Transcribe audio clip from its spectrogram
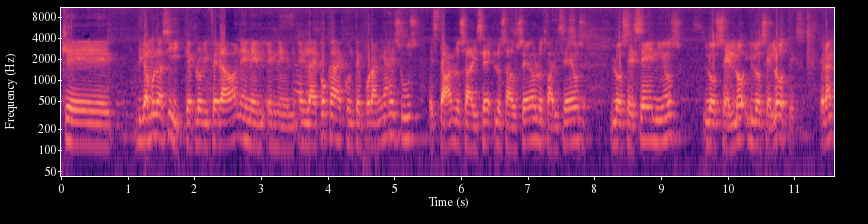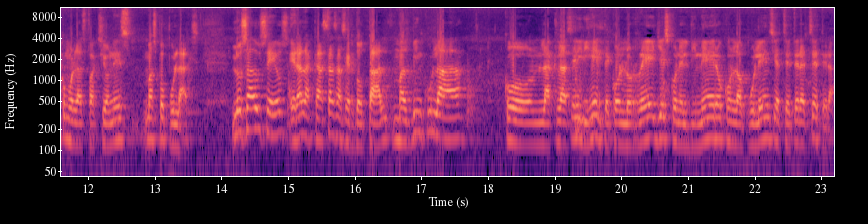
que digámoslo así, que proliferaban en, el, en, el, en la época de contemporánea Jesús, estaban los, los saduceos, los fariseos, los esenios los y los celotes. Eran como las facciones más populares. Los saduceos era la casta sacerdotal más vinculada con la clase dirigente, con los reyes, con el dinero, con la opulencia, etcétera, etcétera.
